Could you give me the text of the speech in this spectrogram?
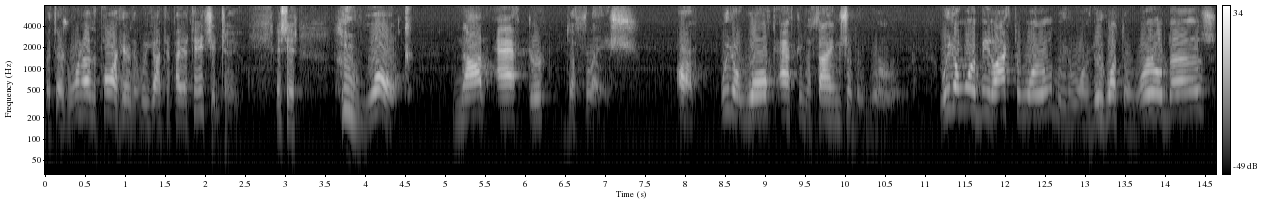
but there's one other part here that we got to pay attention to. It says, who walk not after the flesh. Or we don't walk after the things of the world. We don't want to be like the world. We don't want to do what the world does.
